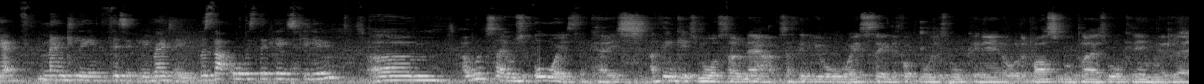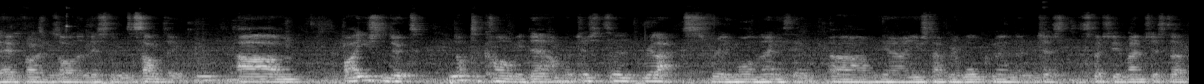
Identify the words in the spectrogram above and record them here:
get mentally and physically ready. Was that always the case for you? Um, I wouldn't say it was always the case. I think it's more so now because I think you always see the footballers walking in or the basketball players walking in with their headphones on and listening to something. Um, but I used to do it not to calm me down, but just to relax, really more than anything. Um, you know, I used to have my Walkman and just, especially in Manchester.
